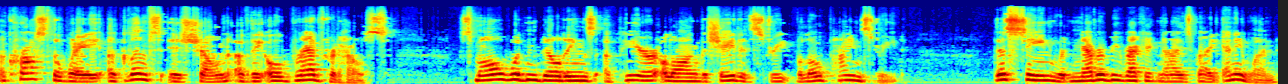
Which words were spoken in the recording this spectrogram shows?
Across the way, a glimpse is shown of the old Bradford House. Small wooden buildings appear along the shaded street below Pine Street. This scene would never be recognized by anyone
